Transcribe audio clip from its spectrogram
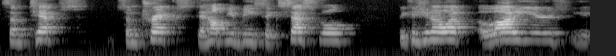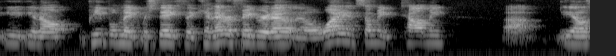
some tips, some tricks to help you be successful. Because you know what, a lot of years, you, you, you know, people make mistakes. They can never figure it out. And why didn't somebody tell me? Uh, you know,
